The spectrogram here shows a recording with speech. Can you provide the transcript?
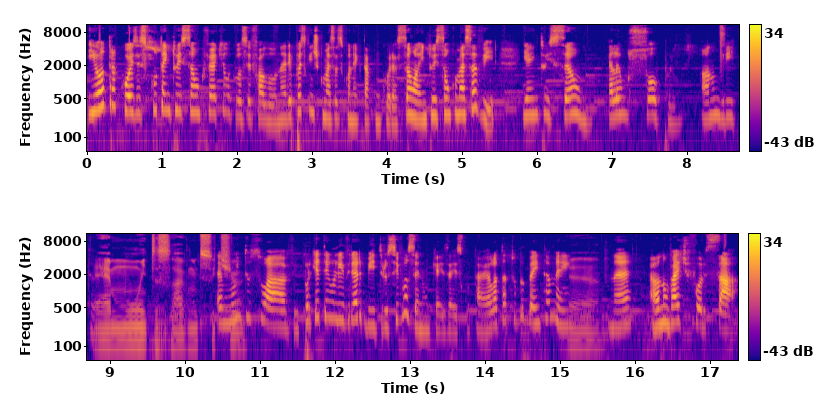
E outra coisa, escuta a intuição, que foi aquilo que você falou, né? Depois que a gente começa a se conectar com o coração, a intuição começa a vir. E a intuição, ela é um sopro. Ela não grita. É muito suave, muito sutil. É muito suave. Porque tem um livre-arbítrio. Se você não quiser escutar ela, tá tudo bem também. É. Né? Ela não vai te forçar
